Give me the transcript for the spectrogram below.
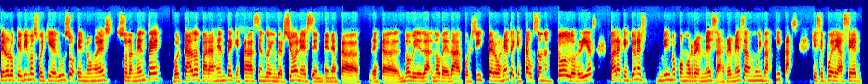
pero lo que vimos fue que el uso eh, no es solamente voltado para gente que está haciendo inversiones en, en esta, esta novedad, novedad por sí, pero gente que está usando en todos los días para cuestiones mismo como remesas, remesas muy bajitas que se puede hacer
